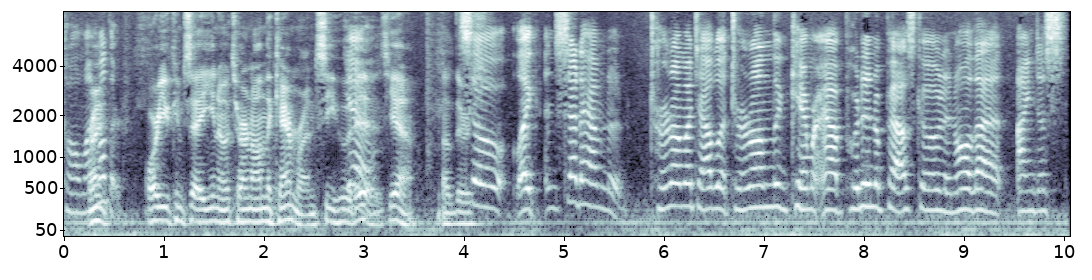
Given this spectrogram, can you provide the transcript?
call my Right. mother. Or you can say, you know, turn on the camera and see who Yeah. it is. Yeah. Uh, So like instead of having to turn on my tablet, turn on the camera app, put in a passcode and all that, I can just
